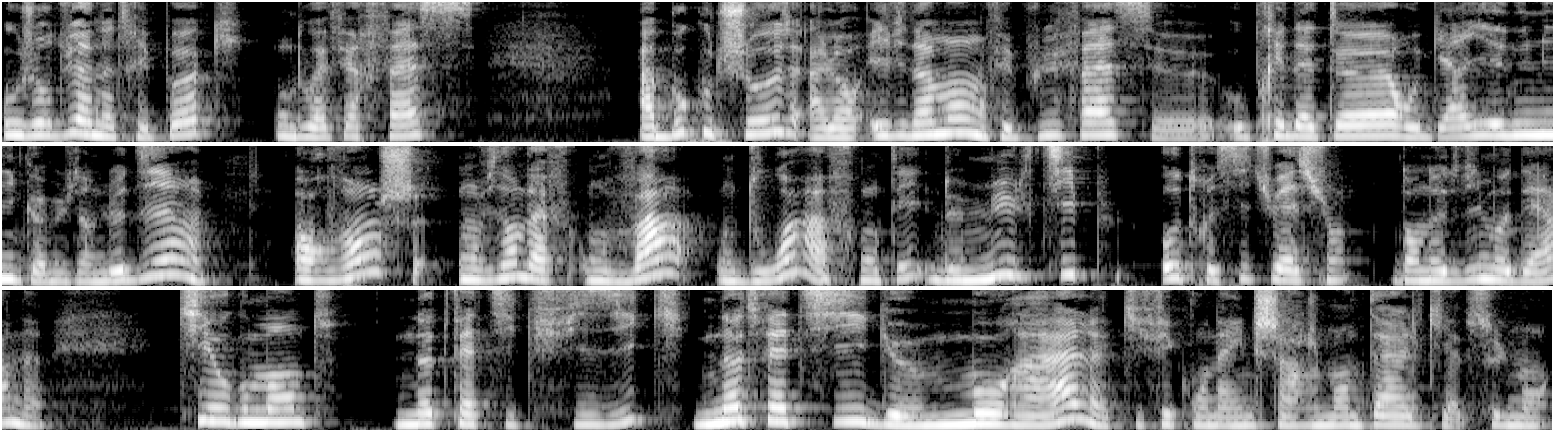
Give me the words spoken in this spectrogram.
Aujourd'hui, à notre époque, on doit faire face à beaucoup de choses. Alors évidemment, on fait plus face euh, aux prédateurs, aux guerriers ennemis, comme je viens de le dire. En revanche, on, vient on va, on doit affronter de multiples autres situations dans notre vie moderne qui augmentent notre fatigue physique, notre fatigue morale, qui fait qu'on a une charge mentale qui est absolument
